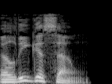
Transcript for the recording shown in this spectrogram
a ligação.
